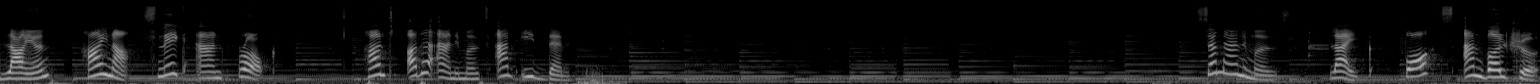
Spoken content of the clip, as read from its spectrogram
lion, hyena, snake and frog hunt other animals and eat them. Some animals like fox and vulture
